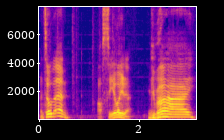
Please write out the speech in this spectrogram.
Until then, I'll see you later. Goodbye.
